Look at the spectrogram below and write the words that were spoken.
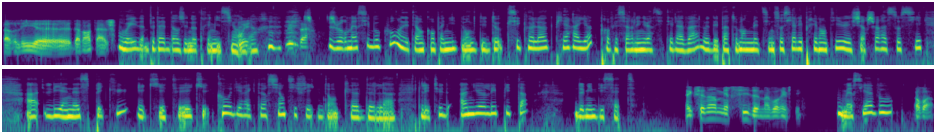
parler euh, davantage. Oui, peut-être dans une autre émission alors. Je vous remercie beaucoup. On était en compagnie donc du toxicologue Pierre Ayotte, professeur à l'Université Laval au département de médecine sociale et préventive et chercheur associé à l'INSPQ et qui était qui est co-directeur scientifique donc de l'étude Annually Pita 2017. Excellent, merci de m'avoir invité. Merci à vous. Au revoir.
